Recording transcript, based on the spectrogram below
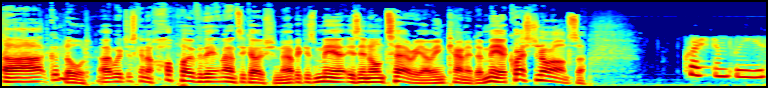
Uh, good lord. Uh, we're just going to hop over the Atlantic Ocean now because Mia is in Ontario in Canada. Mia, question or answer? Question, please.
